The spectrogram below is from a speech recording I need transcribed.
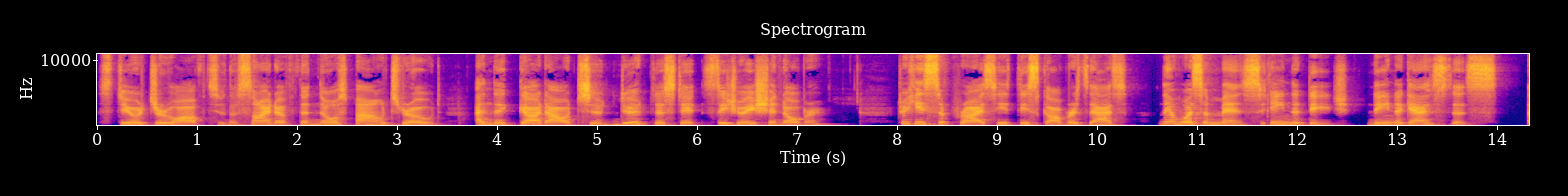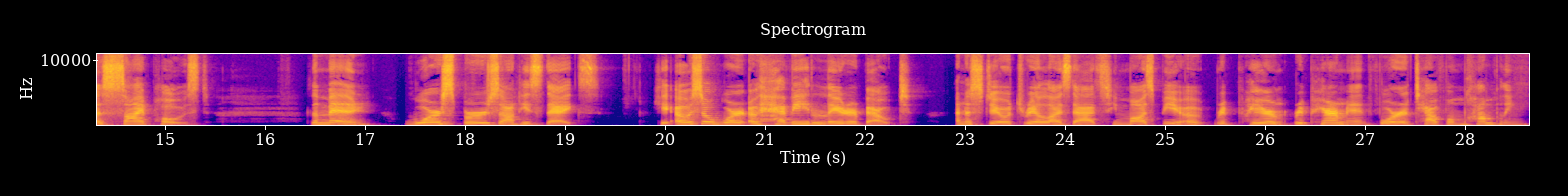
Stuart drew up to the side of the northbound road and got out to look the situation over. To his surprise, he discovered that there was a man sitting in the ditch, leaning against a side post. The man wore spurs on his legs. He also wore a heavy leather belt and Stuart realized that he must be a repair repairman for a telephone company.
